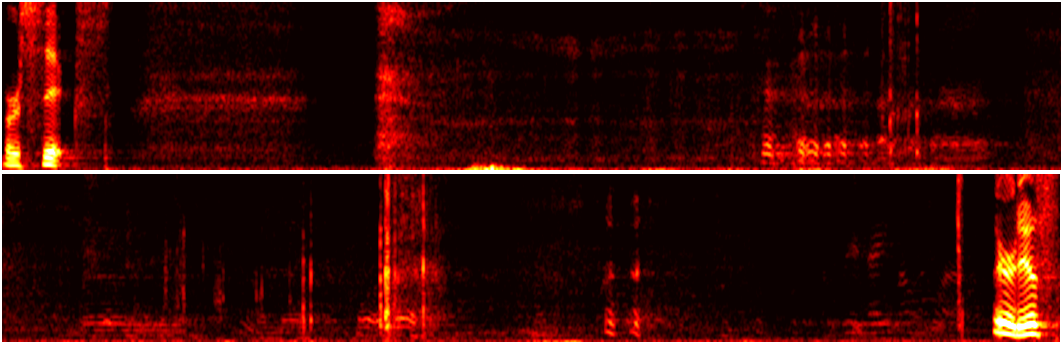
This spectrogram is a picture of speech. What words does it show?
verse 6. There it is.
